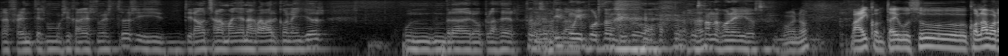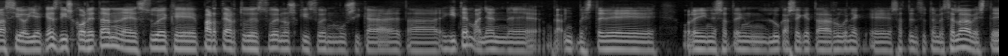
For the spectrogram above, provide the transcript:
referentes musicales nuestros y de la noche a la mañana grabar con ellos, un verdadero placer. Te sentir muy importante y todo, estando con ellos. Bueno, bai, konta iguzu kolaborazio horiek, ez? Disko honetan e, zuek eh, parte hartu dezuen oski zuen musika eta egiten, baina e, beste orain esaten Lukasek eta Rubenek eh, esaten zuten bezala, beste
